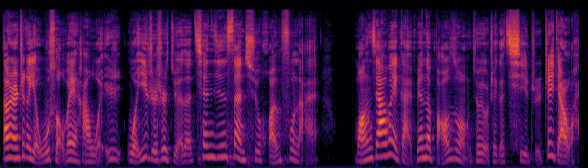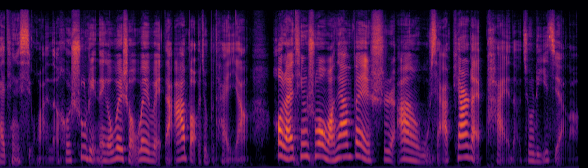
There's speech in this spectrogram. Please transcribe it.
当然这个也无所谓哈，我一我一直是觉得千金散去还复来，王家卫改编的宝总就有这个气质，这点我还挺喜欢的，和书里那个畏首畏尾的阿宝就不太一样。后来听说王家卫是按武侠片来拍的，就理解了。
